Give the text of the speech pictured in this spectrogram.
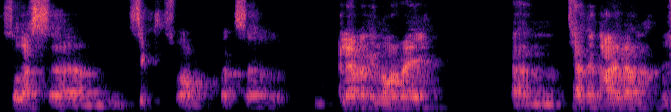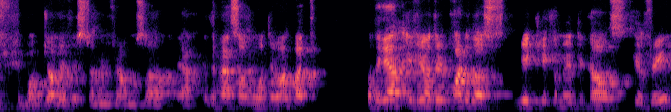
So that's um, six, well, that's 11 in Norway, and 10 in Ireland, if Bob Jolliffe is coming from. So yeah, it depends on what you want. But but again, if you want to be part of those weekly community calls, feel free.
